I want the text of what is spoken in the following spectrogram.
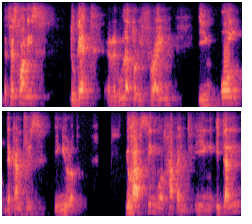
The first one is to get a regulatory frame in all the countries in Europe. You have seen what happened in Italy.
